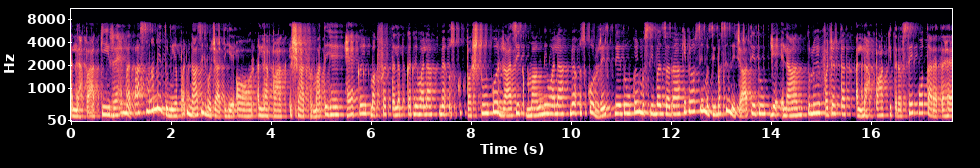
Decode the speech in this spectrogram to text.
अल्लाह पाक की रहमत आसमानी दुनिया पर नाजिल हो जाती है और अल्लाह पाक इरशाद फरमाते हैं, है कोई मगफरत तलब करने वाला? मैं उसको बख्श कोई राजिक मांगने वाला? मैं उसको रिस्क दे दूँ? कोई मुसीबत ज़्यादा कि मैं उसे मुसीबत से निजात दे दूँ। ये ऐलान तुलु फजर तक अल्लाह पाक की तरफ़ से होता रहता है।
